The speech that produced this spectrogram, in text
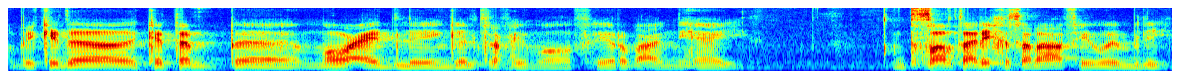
وبكده كتب موعد لإنجلترا في في ربع النهائي. انتصار تاريخي صراحة في ويمبلي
